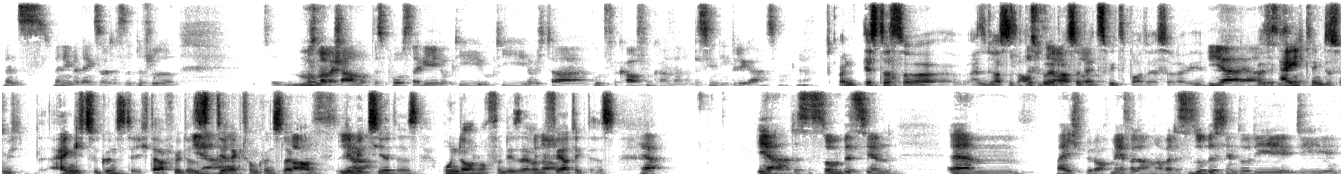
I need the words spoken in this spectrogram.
wenn's, wenn ich mir denke, so, das ist ein bisschen muss man mal schauen, ob das Poster geht, ob, die, ob, die, ob ich da gut verkaufen kann, dann ein bisschen niedriger. So, ja. Und ist das so, also du hast es ausprobiert, was so dein Sweet Spot ist, oder wie? Ja, ja. Weil eigentlich klingt das für mich eigentlich zu günstig, dafür, dass ja, es direkt vom Künstler kommt, es, limitiert ja. ist und auch noch von dir selber genau. gefertigt ist. Ja. Ja, das ist so ein bisschen, ähm, ich würde auch mehr verlangen, aber das ist so ein bisschen so die, die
